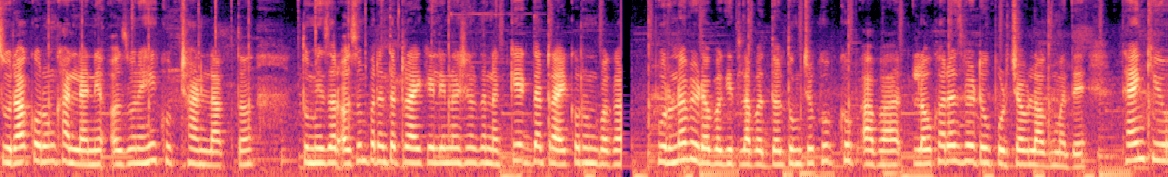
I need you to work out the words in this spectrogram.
चुरा करून खाल्ल्याने अजूनही खूप छान लागतं. तुम्ही जर अजूनपर्यंत ट्राय केली नसेल तर नक्की एकदा ट्राय करून बघा. पूर्ण व्हिडिओ बघितल्याबद्दल तुमचे खूप खूप आभार. लवकरच भेटू पुढच्या व्लॉगमध्ये थँक्यू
